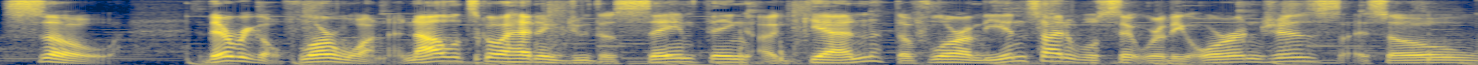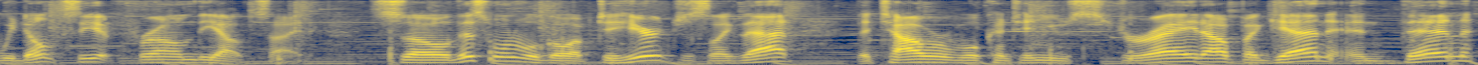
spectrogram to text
So there we go, floor one. Now let's go ahead and do the same thing again. The floor on the inside will sit where the orange is, so we don't see it from the outside. So this one will go up to here, just like that. The tower will continue straight up again, and then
